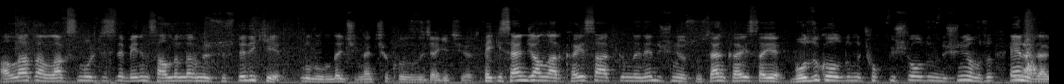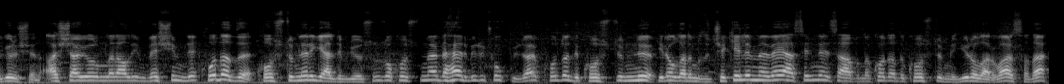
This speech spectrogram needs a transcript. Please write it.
Allah'tan Lux'ın ultisi de benim saldırılarımı süsledi ki Lulu'nun da içinden çok hızlıca geçiyoruz. Peki sen canlar Kayısa hakkında ne düşünüyorsun? Sen Kayısa'yı bozuk olduğunu, çok güçlü olduğunu düşünüyor musun? En özel görüşlerini aşağı yorumlara alayım ve şimdi kod adı kostümleri geldi biliyorsunuz. O kostümler de her biri çok güzel. Kod adı kostümlü hero'larımızı çekelim ve veya senin hesabında kod adı kostümlü hero'lar varsa da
